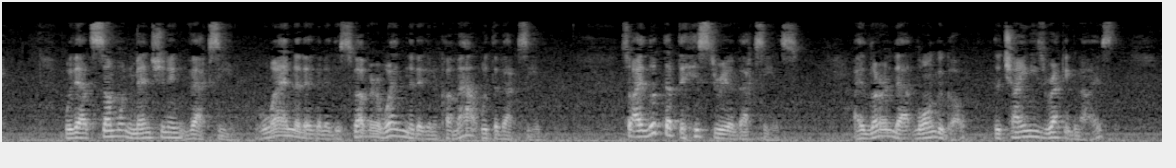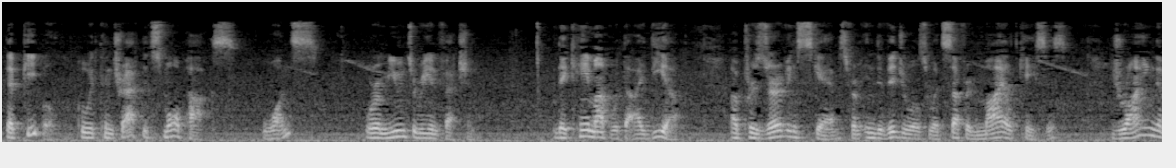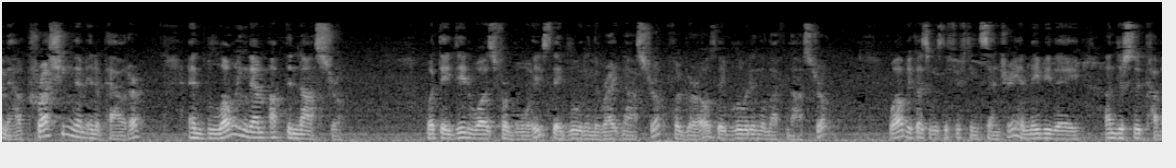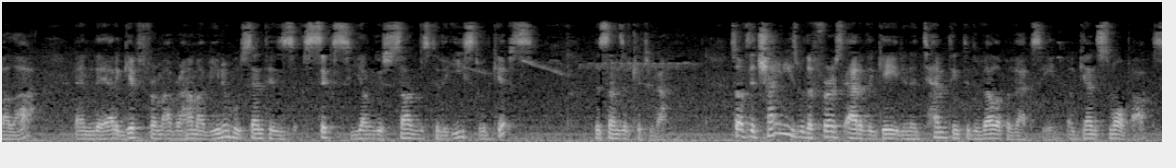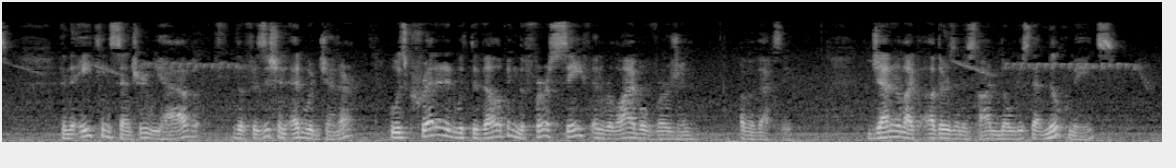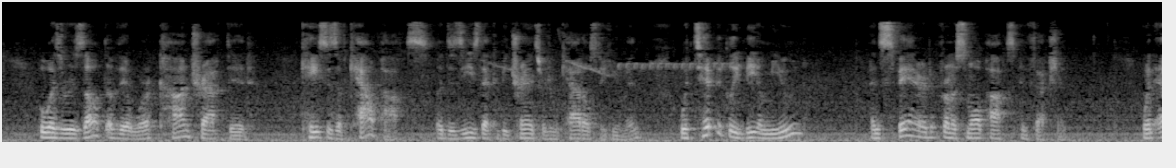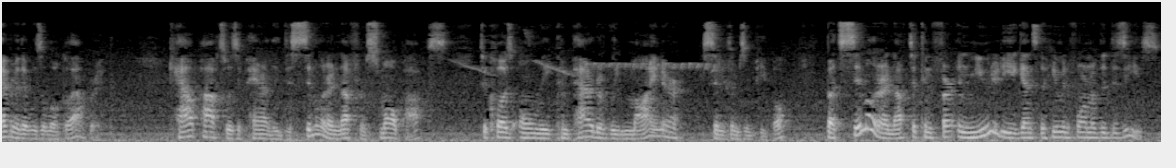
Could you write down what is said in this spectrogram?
without someone mentioning vaccine. When are they going to discover? When are they going to come out with the vaccine? So I looked up the history of vaccines. I learned that long ago, the Chinese recognized that people who had contracted smallpox once were immune to reinfection. They came up with the idea of preserving scabs from individuals who had suffered mild cases drying them out, crushing them in a powder, and blowing them up the nostril. What they did was for boys, they blew it in the right nostril. For girls, they blew it in the left nostril. Well, because it was the 15th century, and maybe they understood Kabbalah, and they had a gift from Abraham Avinu, who sent his six youngest sons to the east with gifts, the sons of Keturah. So, if the Chinese were the first out of the gate in attempting to develop a vaccine against smallpox, in the 18th century, we have the physician Edward Jenner, who is credited with developing the first safe and reliable version of a vaccine. Jenner, like others in his time, noticed that milkmaids, who as a result of their work contracted cases of cowpox, a disease that could be transferred from cattle to human, would typically be immune and spared from a smallpox infection whenever there was a local outbreak cowpox was apparently dissimilar enough from smallpox to cause only comparatively minor symptoms in people, but similar enough to confer immunity against the human form of the disease.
